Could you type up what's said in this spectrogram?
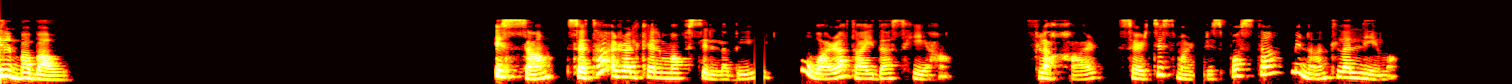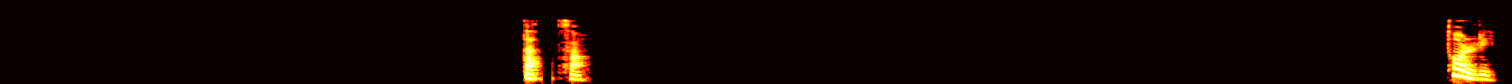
Il-babaw Issa se taqra l-kelma f'sillabi u wara tajda sħiħa. Fl-aħħar ser tisma' risposta mingħand l-allima. Tazza Torri.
